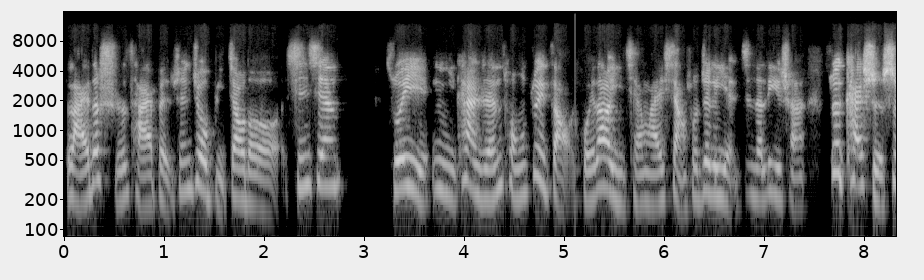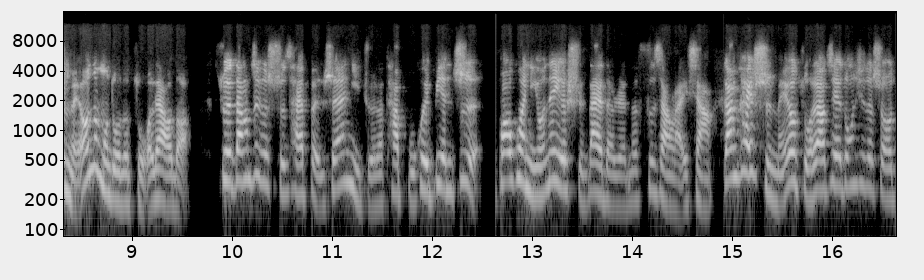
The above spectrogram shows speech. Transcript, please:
来的食材本身就比较的新鲜，所以你看人从最早回到以前来想说这个演进的历程，最开始是没有那么多的佐料的。所以，当这个食材本身你觉得它不会变质，包括你用那个时代的人的思想来想，刚开始没有佐料这些东西的时候，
